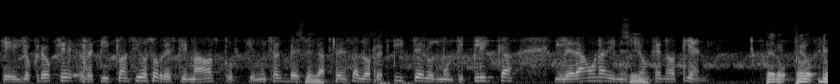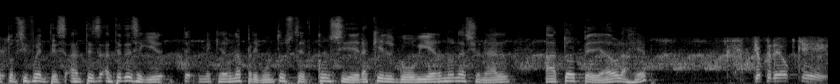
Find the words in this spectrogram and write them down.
que yo creo que, repito, han sido sobreestimados porque muchas veces Sí. la prensa los repite, los multiplica y le da una dimensión Sí. que no tiene. Pero, pero doctor Cifuentes, antes, antes de seguir, te- me queda una pregunta. ¿Usted considera que el gobierno nacional ha torpedeado la JEP? Yo creo que,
